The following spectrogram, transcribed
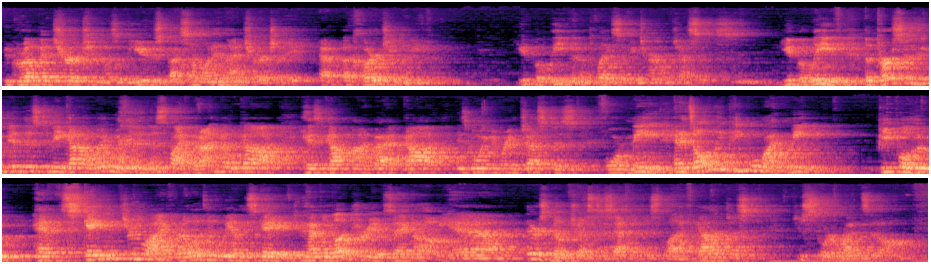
who grew up in church and was abused by someone in that church, a, a clergyman even, you believe in a place of eternal justice you believe. The person who did this to me got away with it in this life, but I know God has got my back. God is going to bring justice for me. And it's only people like me, people who have skated through life relatively unscathed, who have the luxury of saying, oh, yeah, there's no justice after this life. God just, just sort of writes it off.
